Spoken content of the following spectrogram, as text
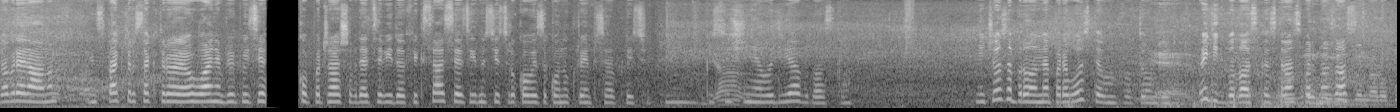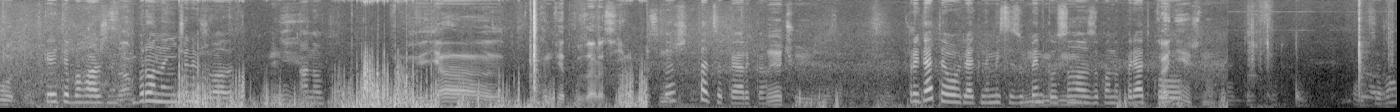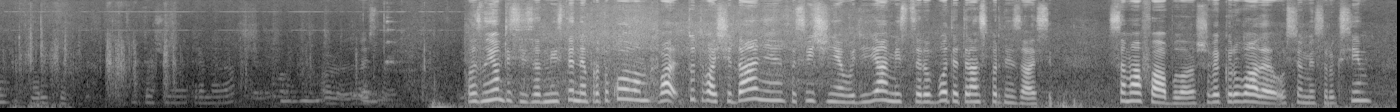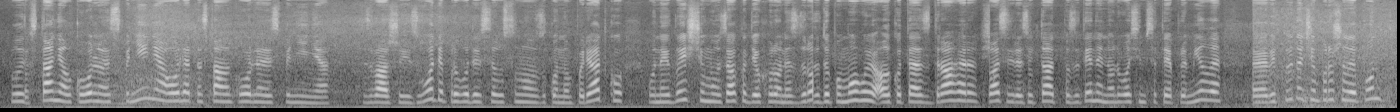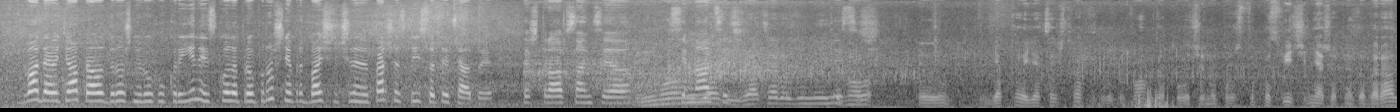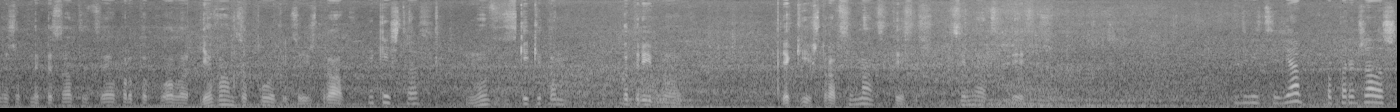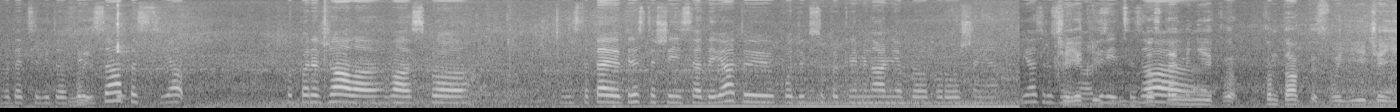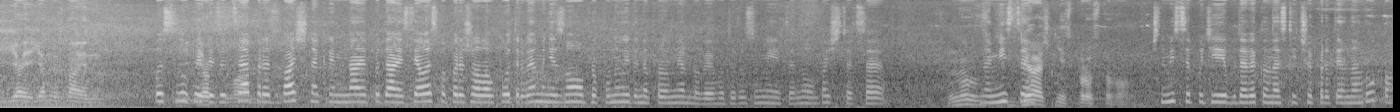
Добрий ранок. Інспектор сектору реагування при поліції попереджає, що ведеться відеофіксація згідно зі строковий закон України про поліцію. Посвідчення водія, будь ласка. Нічого заборонено не перевозити в автомобіль. Ні. Вийдіть, будь ласка, з транспортного засобу. на роботу. Відкрийте багажник. Сам. Заборонено нічого не вживали. Ні. Ану, Я конфетку зараз їм. то та цукерка. Ну я чую. я запах. Прийдете огляд на місці зупинки установленого закону порядку. Звісно. Ознайомтеся з адміністративним протоколом. Тут ваші дані, посвідчення водія, місце роботи, транспортний засіб. Сама фабула, що ви керували о 7.47, були в стані алкогольного сп'яніння, огляд на стан алкогольного сп'яніння з вашої згоди проводився в установленому законному порядку у найближчому закладі охорони здоров'я за допомогою алкотест Драгер. У вас результат позитивний 0,83 проміли. Е, Відповідно, чим порушили пункт 2.9а правил дорожнього руху України і сколи правопорушення передбачено частиною 1 статті 130. Це штраф, санкція. 17 Ну, Я, я це розумію. тисяч. Ну, як, я цей штраф вам заплачу. Ну просто посвідчення, щоб не забирали, щоб не писати цього протоколу. Я вам заплачу цей штраф. Який штраф? Ну скільки там потрібно? Який штраф? 17 тисяч. 17 тисяч. Дивіться, я попереджала, що ведеться Ну, відеозапис. Я попереджала вас про статтею 369 Кодексу про кримінальні правопорушення. Я Чи зрозуміла. якісь Дивіться, дасте за мені контакти свої, чи я, я не знаю. послухайте, як за це передбачена кримінальна відповідальність. Я вас попереджала вкотре. Ви мені знову пропонуєте неправомірну вигоду. Розумієте? Ну, бачите, це Ну, На місце- вдячність просто вам. на місце події буде викликана слідчо оперативна група.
